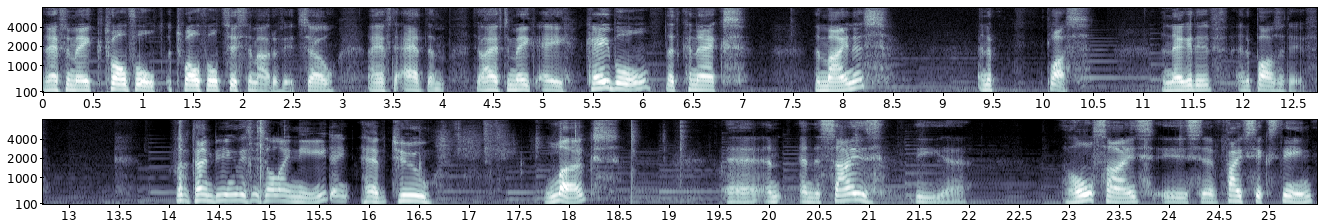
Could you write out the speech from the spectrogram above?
and I have to make 12 volt, a 12 volt system out of it, so I have to add them. So I have to make a cable that connects the minus and the plus, the negative and the positive. For the time being, this is all I need. I have two lugs uh, and, and the size, the, uh, the whole size is uh, 5 16th.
